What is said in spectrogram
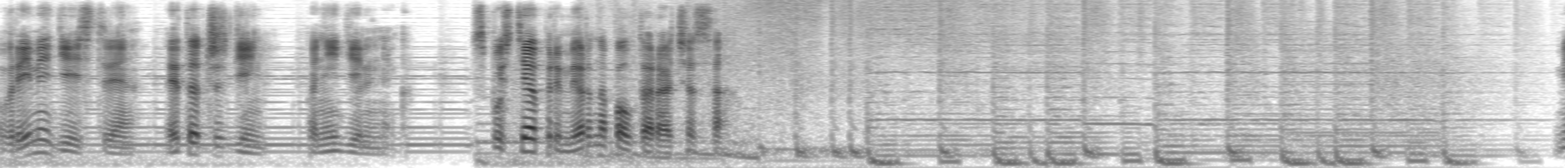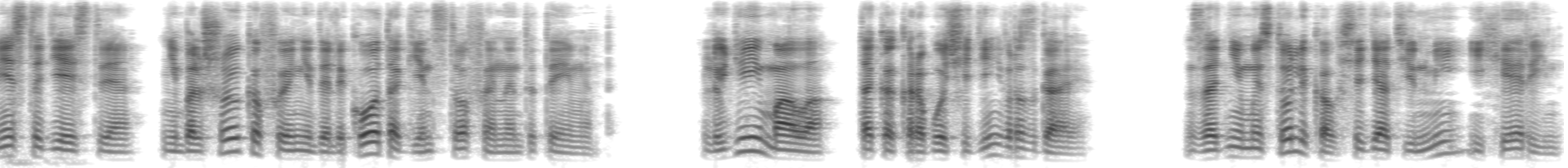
Время действия – этот же день, понедельник. Спустя примерно полтора часа. Место действия – небольшое кафе недалеко от агентства Fan Entertainment. Людей мало, так как рабочий день в разгаре. За одним из столиков сидят Юнми и Херин.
